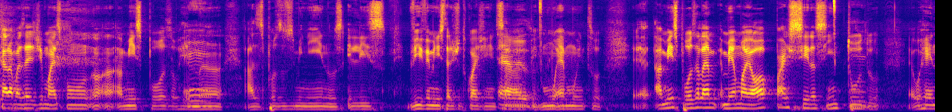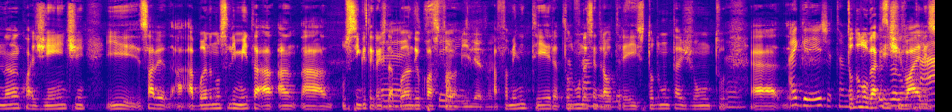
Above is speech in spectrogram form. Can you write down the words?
Cara, mas é demais com a, a minha esposa, o É. Renan, as esposas dos meninos. Eles vivem o ministério junto com a gente, É sabe? É muito. é, a minha esposa ela é a minha maior parceira assim, em tudo. É. O Renan com a gente. E, sabe, a, a banda não se limita a, a- a- os cinco integrantes da É, banda e o pastor. sim. Famílias, né? A família inteira. Todo A mundo é Central família. 3, todo mundo tá junto. É, A igreja também. Todo lugar que a gente vai, eles,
